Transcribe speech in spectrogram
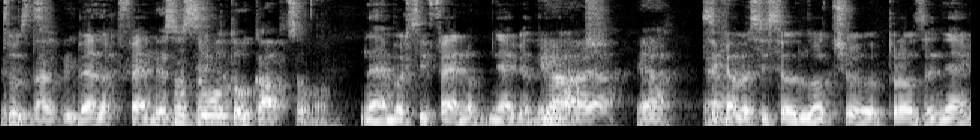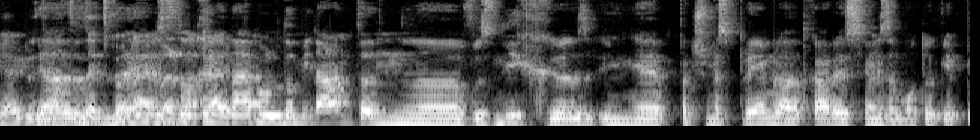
tudi velik fan. Jaz sem samo to kapco. imam. Ne, ampak si fan od njega. Ja, imaš. ja, ja. Si kaj pa si se odločil prav za njega, glede Ja, na to, da je tako ne, najbolj zato, ker je najbolj dominanten uh, voznik eh, in je pač me spremlja, odkar je svem za MotoGP,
